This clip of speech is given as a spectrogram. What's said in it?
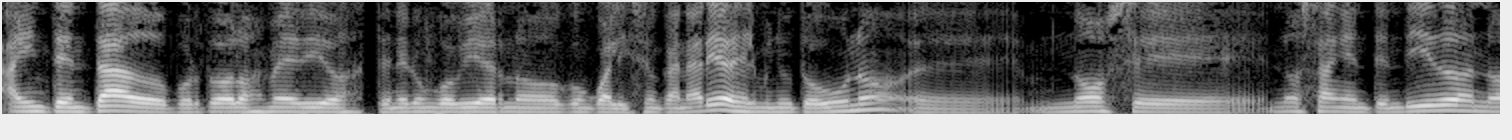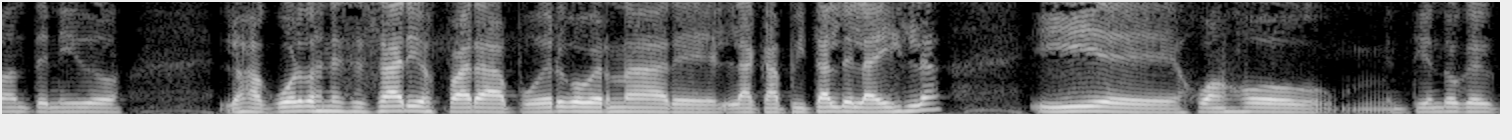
ha intentado por todos los medios tener un gobierno con coalición canaria desde el minuto uno. no, se, no se han entendido, no han tenido los acuerdos necesarios para poder gobernar la capital de la isla y eh, Juanjo, entiendo que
